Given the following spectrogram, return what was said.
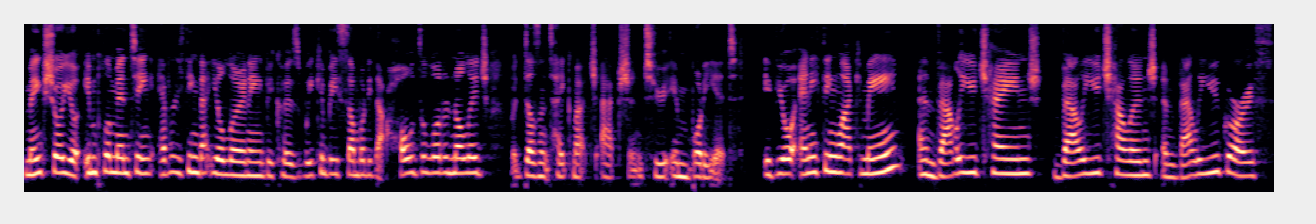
Make sure you're implementing everything that you're learning because we can be somebody that holds a lot of knowledge but doesn't take much action to embody it. If you're anything like me and value change, value challenge, and value growth,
